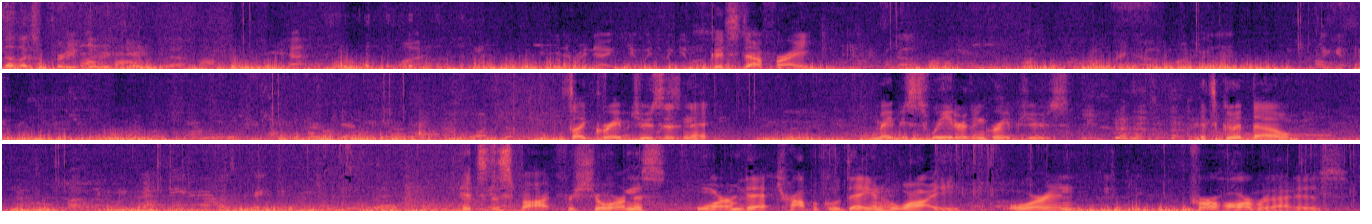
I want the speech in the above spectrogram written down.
That looks pretty lewd, dude. Yeah. Yeah. Why? You need it right now. You can't wait till we get on. Good stuff, right? stuff. I know. Why? I get that restaurant. It's like grape juice, isn't it? Maybe sweeter than grape juice. It's good though. Hits the spot for sure on this warm, tropical day in Hawaii, or in Pearl Harbor, that is.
